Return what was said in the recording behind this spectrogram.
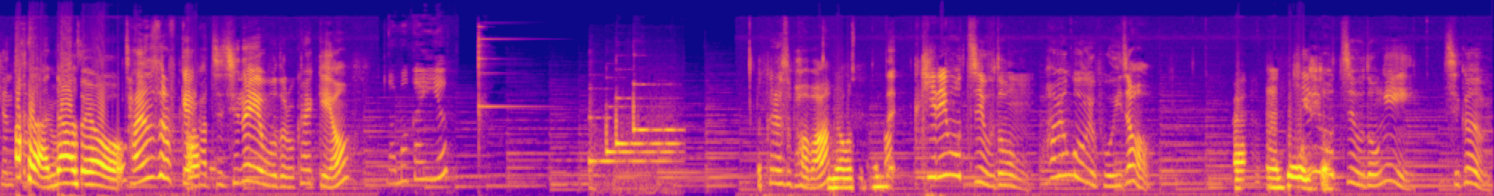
괜찮아요. 안녕하세요. 자연스럽게 어. 같이 진행해 보도록 할게요. 넘어가요. 그래서 봐봐. 네, 키리모찌 우동 화면 공유 보이죠? 응 보고 있어 키리모찌 우동이 지금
